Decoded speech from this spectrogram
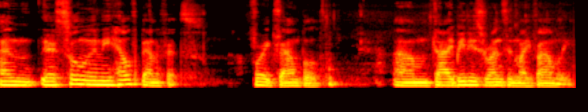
And there's so many health benefits. For example, um, diabetes runs in my family.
